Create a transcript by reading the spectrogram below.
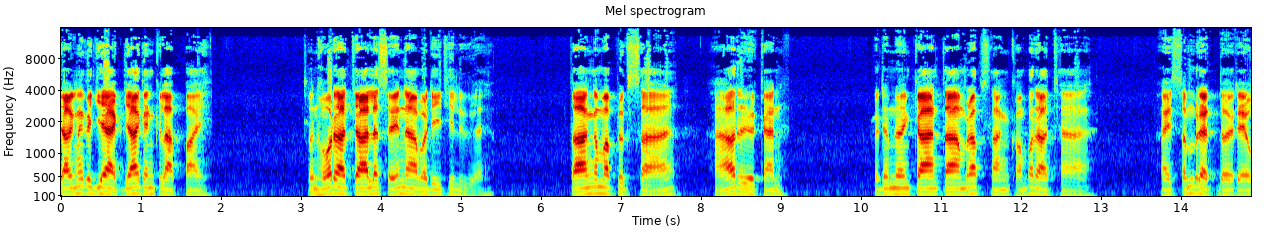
จากนั้นก็แยกย้ายกันกลับไป ส่วนโหราจารและเสนาบดีที่เหลือ ต่างก็มาปรึกษาหาเรือกันเพื่อดำเนินการตามรับสั่งของพระราชา ให้สำเร็จโดยเร็ว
